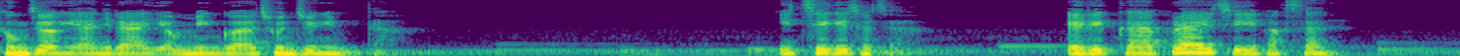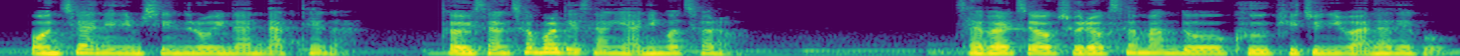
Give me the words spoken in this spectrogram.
동정이 아니라 연민과 존중입니다. 이 책의 저자 에리카 프라이지 박사는 원치 않은 임신으로 인한 낙태가 더 이상 처벌 대상이 아닌 것처럼 자발적 조력 사망도 그 기준이 완화되고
